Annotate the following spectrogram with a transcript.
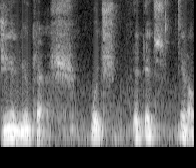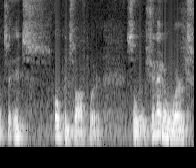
GnuCash, which it, it's you know it's it's open software solution and it works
